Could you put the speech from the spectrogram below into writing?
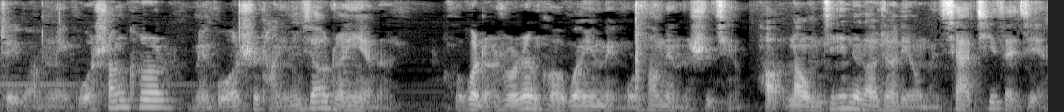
这个美国商科、美国市场营销专业的，或者说任何关于美国方面的事情。好，那我们今天就到这里，我们下期再见。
